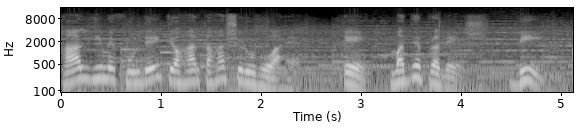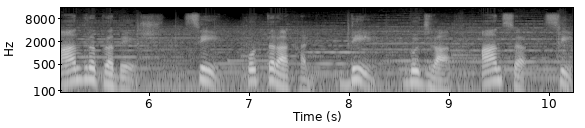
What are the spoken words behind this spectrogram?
हाल ही में फूलदेई त्योहार कहाँ शुरू हुआ है? A, Madhya Pradesh, B, Andhra Pradesh, C, Uttarakhand, D, Gujarat, answer, C.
